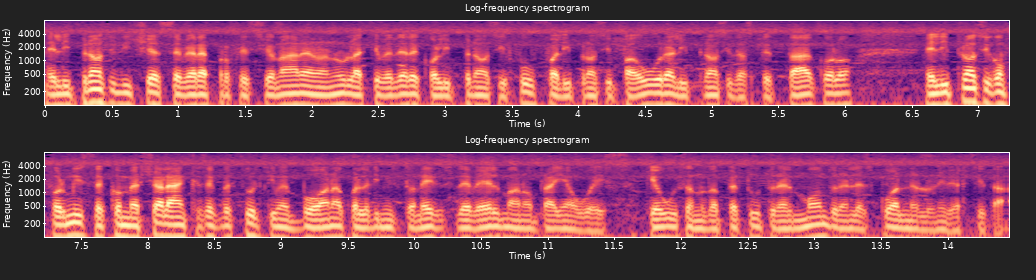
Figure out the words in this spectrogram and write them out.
E l'ipnosi DCS vera e professionale non ha nulla a che vedere con l'ipnosi fuffa, l'ipnosi paura, l'ipnosi da spettacolo e l'ipnosi conformista e commerciale anche se quest'ultima è buona, quella di Milton Erickson, Dave Hellman o Brian Weiss, che usano dappertutto nel mondo, nelle scuole e nell'università.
